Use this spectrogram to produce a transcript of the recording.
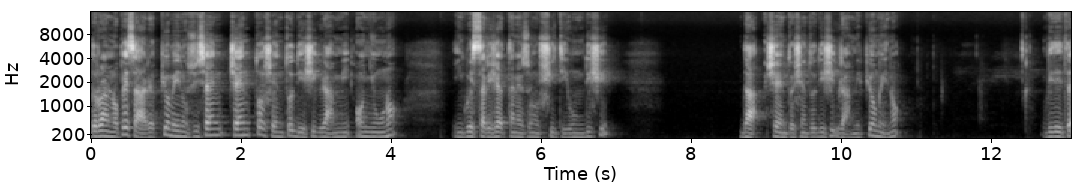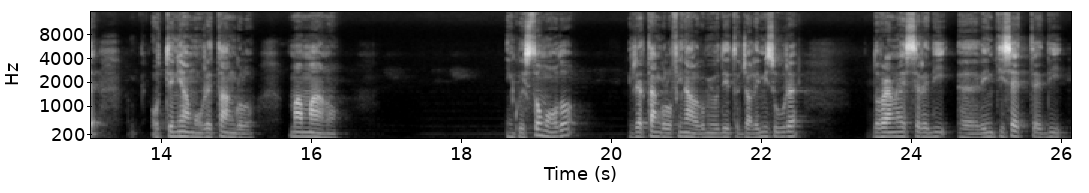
dovranno pesare più o meno sui 100-110 grammi ognuno. In questa ricetta ne sono usciti 11 da 100-110 grammi più o meno. Vedete, otteniamo un rettangolo man mano in questo modo. Il rettangolo finale, come vi ho detto già le misure, dovranno essere di eh, 27 di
